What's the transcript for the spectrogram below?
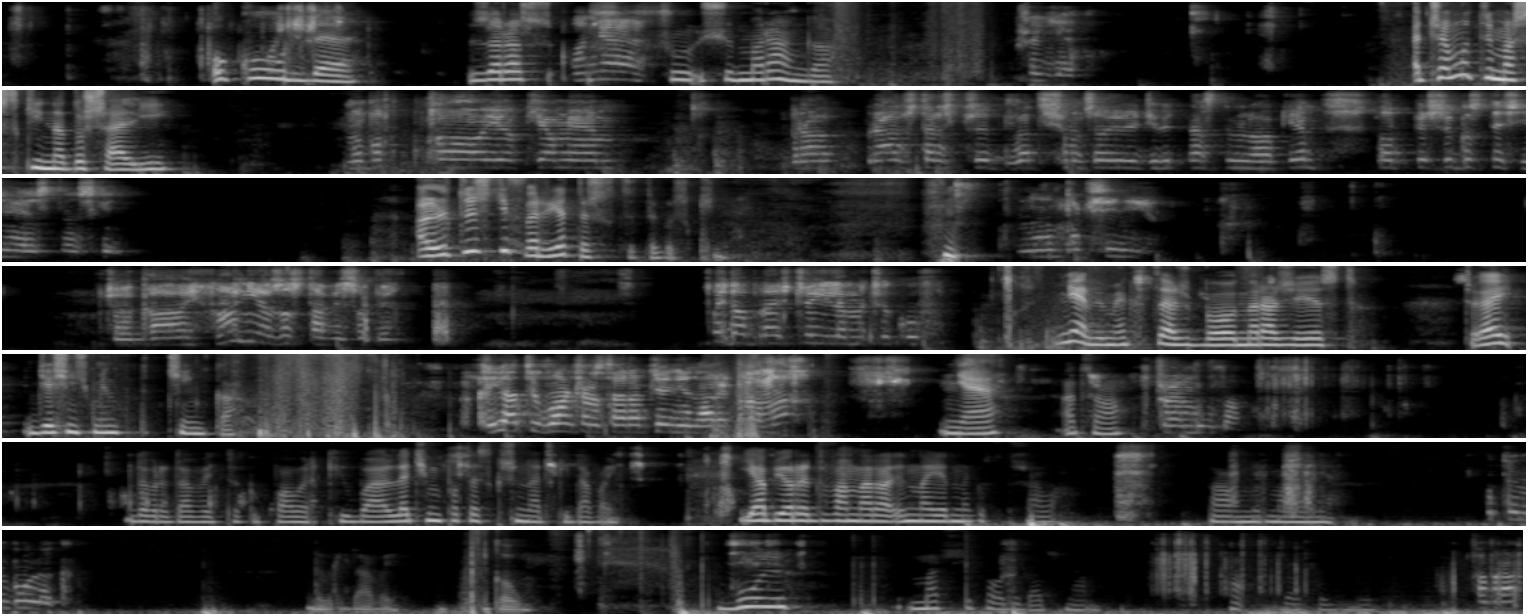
O kurde. Zaraz O nie, si- siódma ranga. Przejdzie. A czemu ty masz skina do Shelly? No bo to jak ja miałem Bra Brawl Stars przed 2019 rokiem, to od 1 stycznia jest ten skin. Ale to jest nie fair, ja też chcę tego skina. No tak się nie. Czekaj. A nie, zostawię sobie. No i dobra, jeszcze ile meczyków? Nie wiem, jak chcesz, bo na razie jest. Czekaj, 10 minut odcinka. Ja ty włączasz zarabianie na reklamach? Nie. A co? Promowa. Dobra, dawaj tego Power Cube'a. Lecimy po te skrzyneczki, dawaj. Ja biorę dwa na, ra- na jednego strzała. Pa, normalnie. O ten bulek. Dobra, dawaj. Go. Ból. Masz się poddać nam. Ha. Dobra.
